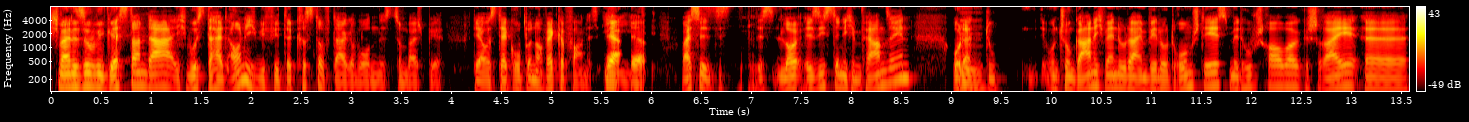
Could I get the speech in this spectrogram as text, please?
Ich meine, so wie gestern da, ich wusste halt auch nicht, wie viel der Christoph da geworden ist, zum Beispiel, der aus der Gruppe noch weggefahren ist. Ja, ich, ja. Weißt du, das, das läu- siehst du nicht im Fernsehen oder Mhm. du und schon gar nicht, wenn du da im Velodrom stehst mit Hubschrauber, Geschrei, äh,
